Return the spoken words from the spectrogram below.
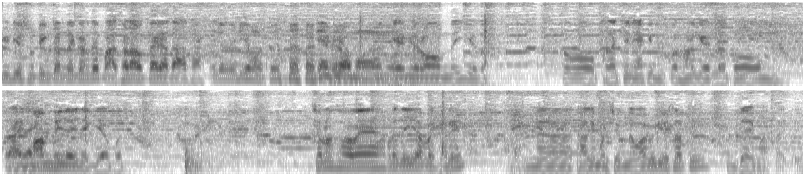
વીડિયો શૂટિંગ કરતે કરતે પાછળ આવતા રહ્યા હતા આખા. એટલે વીડિયો હતો કેમેરો આમ થઈ ગયો હતો. તો ફળાચીની આખી દુકાન હળગે એટલે તો ટ્રાય મામ થઈ જાય જગ્યા પર. ચલો તો હવે આપણે જઈએ આપણે ઘરે. અને કાલે મળશું એક નવા વીડિયો સાથે. જય માતાજી.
